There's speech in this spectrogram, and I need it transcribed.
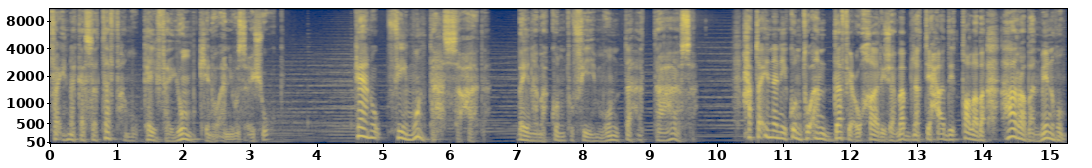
فإنك ستفهم كيف يمكن أن يزعجوك. كانوا في منتهى السعادة بينما كنت في منتهى التعاسة. حتى إنني كنت أندفع خارج مبنى اتحاد الطلبه هربا منهم.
